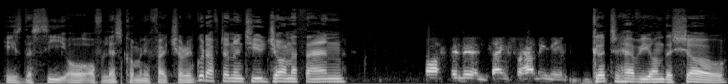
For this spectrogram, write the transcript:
He's the CEO of Lesco Manufacturing. Good afternoon to you, Jonathan. Afternoon. Thanks for having me. Good to have you on the show.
